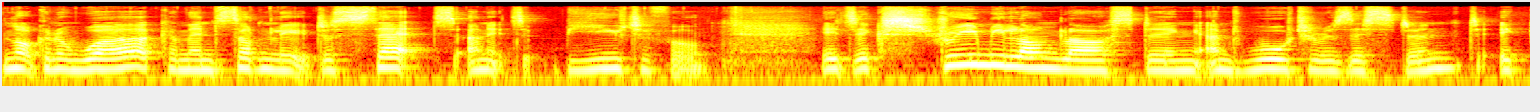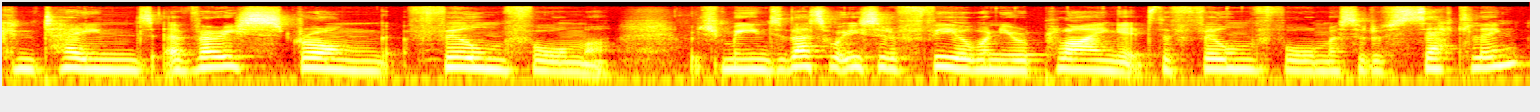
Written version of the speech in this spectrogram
not going to work, and then suddenly it just sets and it's beautiful. It's extremely long lasting and water resistant. It contains a very strong film former, which means that's what you sort of feel when you're applying it, the film former sort of settling.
